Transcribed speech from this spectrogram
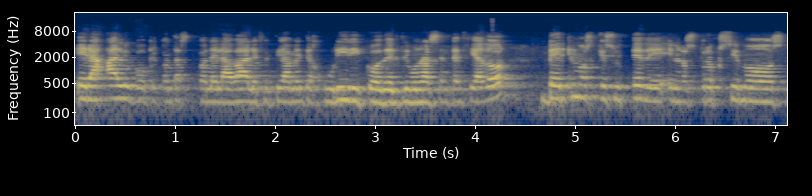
era algo que contase con el aval efectivamente jurídico del tribunal sentenciador. Veremos qué sucede en los próximos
